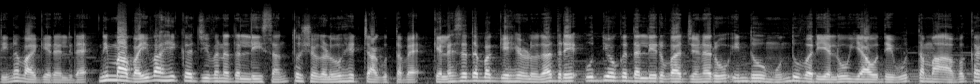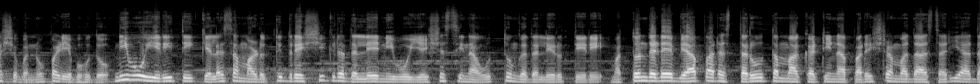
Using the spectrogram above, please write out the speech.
ದಿನವಾಗಿರಲಿದೆ. ನಿಮ್ಮ ವೈವಾಹಿಕ ಜೀವನದಲ್ಲಿ ಸಂತೋಷಗಳು ಹೆಚ್ಚಾಗುತ್ತವೆ. ಕೆಲಸದ ಬಗ್ಗೆ ಹೇಳುವುದಾದ್ರೆ, ಉದ್ಯೋಗದಲ್ಲಿರುವ ಜನರು ಇಂದು ಮುಂದುವರಿಯಲು ಯಾವುದೇ ಉತ್ತಮ ಅವಕಾಶವನ್ನು ಪಡೆಯಬಹುದು. ನೀವು ಈ ರೀತಿ ಕೆಲಸ ಮಾಡುತ್ತಿದ್ರೆ ಶೀಘ್ರದಲ್ಲೇ ನೀವು ಯಶಸ್ಸಿನ ಉತ್ತುಂಗದಲ್ಲಿರುತ್ತೀರಿ. ಮತ್ತೊಂದೆಡೆ ವ್ಯಾಪಾರಸ್ಥರು ತಮ್ಮ ಕಠಿಣ ಪರಿಶ್ರಮದ ಸರಿಯಾದ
